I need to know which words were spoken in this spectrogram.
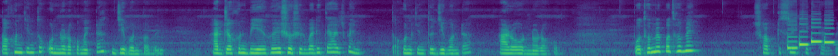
তখন কিন্তু অন্যরকম একটা জীবন পাবেন। আর যখন বিয়ে হয়ে শ্বশুরবাড়িতে আসবেন, তখন কিন্তু জীবনটা আরও অন্যরকম। প্রথমে প্রথমে সব কিছুই ঠিক থাকবে।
